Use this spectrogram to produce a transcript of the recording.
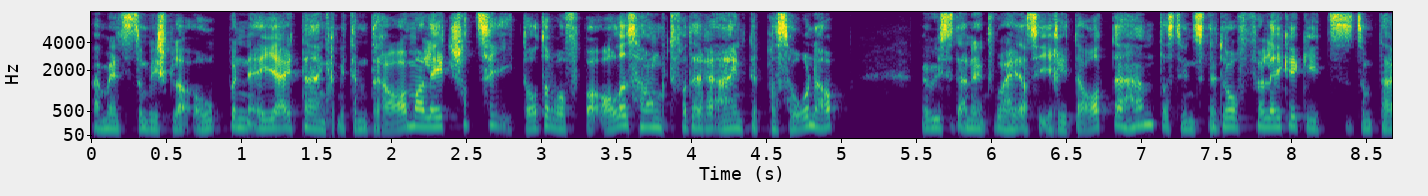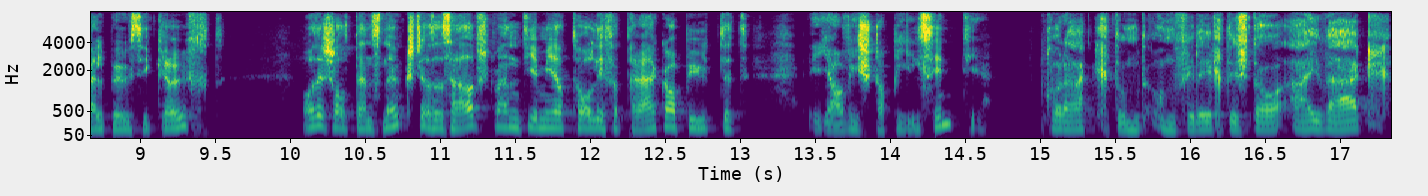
wenn man jetzt zum Beispiel an OpenAI denkt, mit dem Drama letzter Zeit, oder, wo alles hängt von der einen Person ab. Wir wissen auch nicht, woher sie ihre Daten haben, das tun sie nicht offenlegen, gibt es zum Teil böse Gerüchte. Oder ist halt dann das Nächste, also selbst wenn die mir tolle Verträge anbieten, ja, wie stabil sind die? Korrekt. Und, und vielleicht ist da ein Weg,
